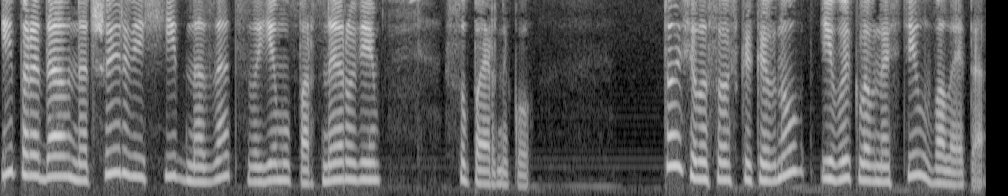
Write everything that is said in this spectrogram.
і передав на черві хід назад своєму партнерові супернику. Той філософськи кивнув і виклав на стіл валета.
